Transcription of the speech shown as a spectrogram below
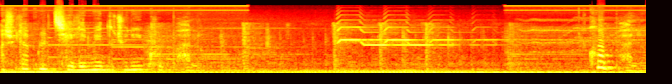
আসলে আপনার ছেলে মেয়ে দুজনেই খুব ভালো। খুব ভালো।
